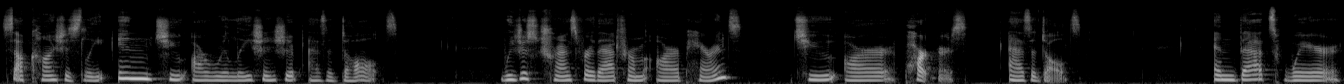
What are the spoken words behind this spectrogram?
subconsciously into our relationship as adults. We just transfer that from our parents to our partners as adults. And that's where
